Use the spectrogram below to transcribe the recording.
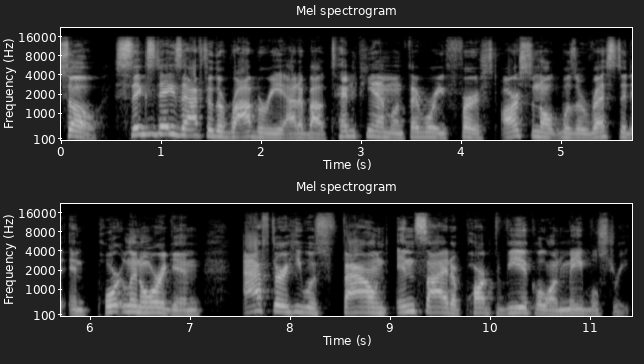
So, six days after the robbery at about 10 p.m. on February 1st, Arsenault was arrested in Portland, Oregon after he was found inside a parked vehicle on Maple Street.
